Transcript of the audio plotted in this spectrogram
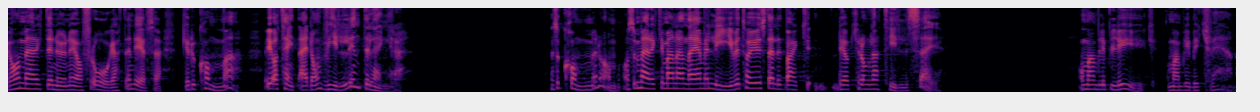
Jag har märkt det nu när jag har frågat en del så här, ska du komma? Och jag har tänkt, nej de vill inte längre. Men så kommer de och så märker man att nej, men livet har ju istället bara det har krånglat till sig. Och man blir blyg och man blir bekväm.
